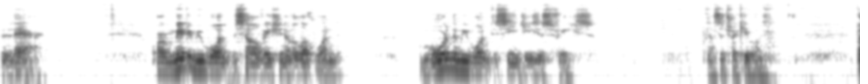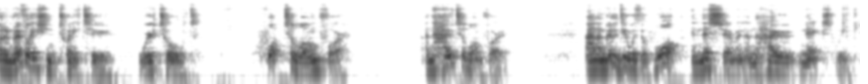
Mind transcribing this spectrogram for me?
there? Or maybe we want the salvation of a loved one more than we want to see Jesus' face. That's a tricky one. But in Revelation 22, we're told what to long for and how to long for it. And I'm going to deal with the what in this sermon and the how next week.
